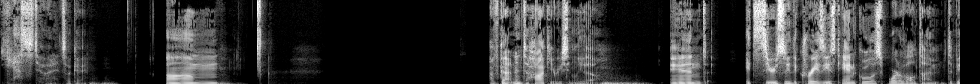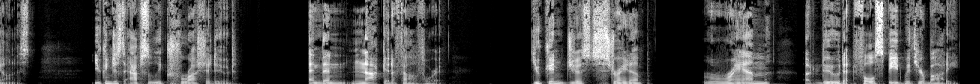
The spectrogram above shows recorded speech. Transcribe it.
Yes, dude, it's okay. Um, I've gotten into hockey recently though, and it's seriously the craziest and coolest sport of all time. To be honest, you can just absolutely crush a dude, and then not get a foul for it. You can just straight up ram a dude at full speed with your body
